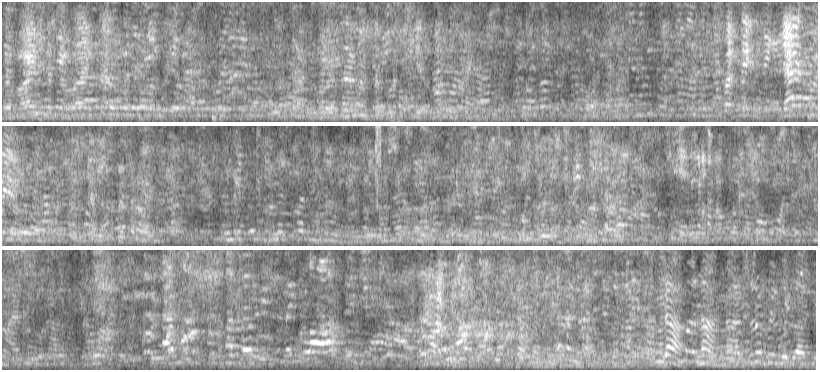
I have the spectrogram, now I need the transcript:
Давайте, давайте. Повертаємося до світу. Спасибі. Дякую. Да, на, на, зроби, будь ласка.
